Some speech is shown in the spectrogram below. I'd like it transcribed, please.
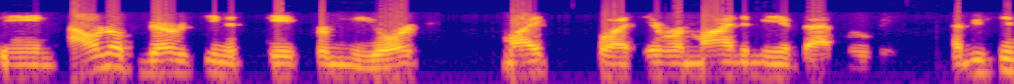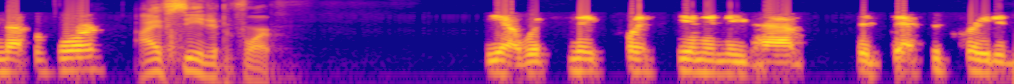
scene. I don't know if you've ever seen Escape from New York, Mike, but it reminded me of that movie. Have you seen that before? I've seen it before. Yeah, with Snake Plissken, and you have the desecrated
